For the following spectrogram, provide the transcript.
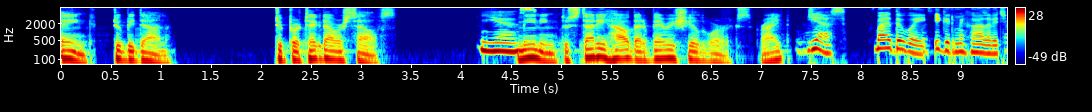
thing to be done? To protect ourselves, Yes. meaning to study how that very shield works, right? Yes. By the way, Igor Mikhailovich,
